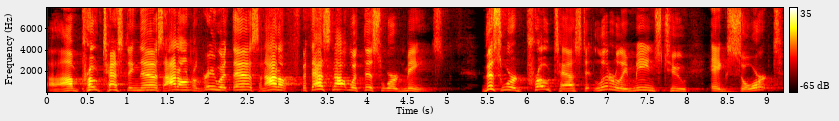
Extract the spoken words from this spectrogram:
I'm protesting this, I don't agree with this, and I don't, but that's not what this word means. This word protest, it literally means to exhort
